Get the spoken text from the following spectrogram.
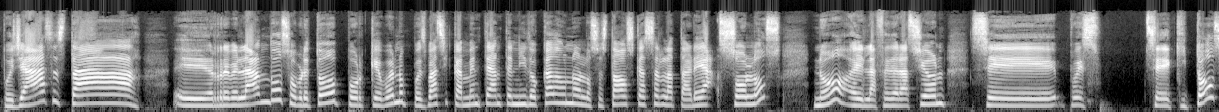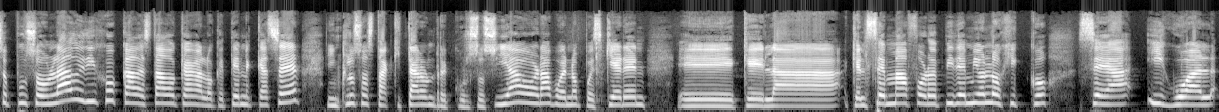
pues ya se está eh, revelando, sobre todo porque, bueno, pues básicamente han tenido cada uno de los estados que hacer la tarea solos, ¿no? Eh, la federación se, pues, se quitó, se puso a un lado y dijo cada estado que haga lo que tiene que hacer, incluso hasta quitaron recursos. Y ahora, bueno, pues quieren eh, que, la, que el semáforo epidemiológico sea igual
